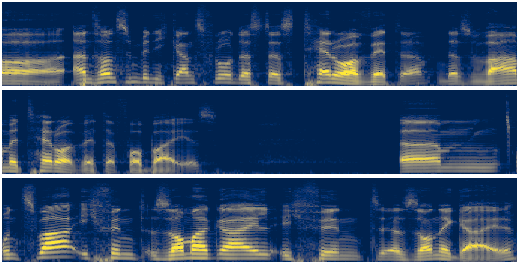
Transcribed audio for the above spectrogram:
Oh, ansonsten bin ich ganz froh, dass das Terrorwetter, das warme Terrorwetter vorbei ist. Ähm, und zwar, ich finde Sommer geil, ich finde äh, Sonne geil.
